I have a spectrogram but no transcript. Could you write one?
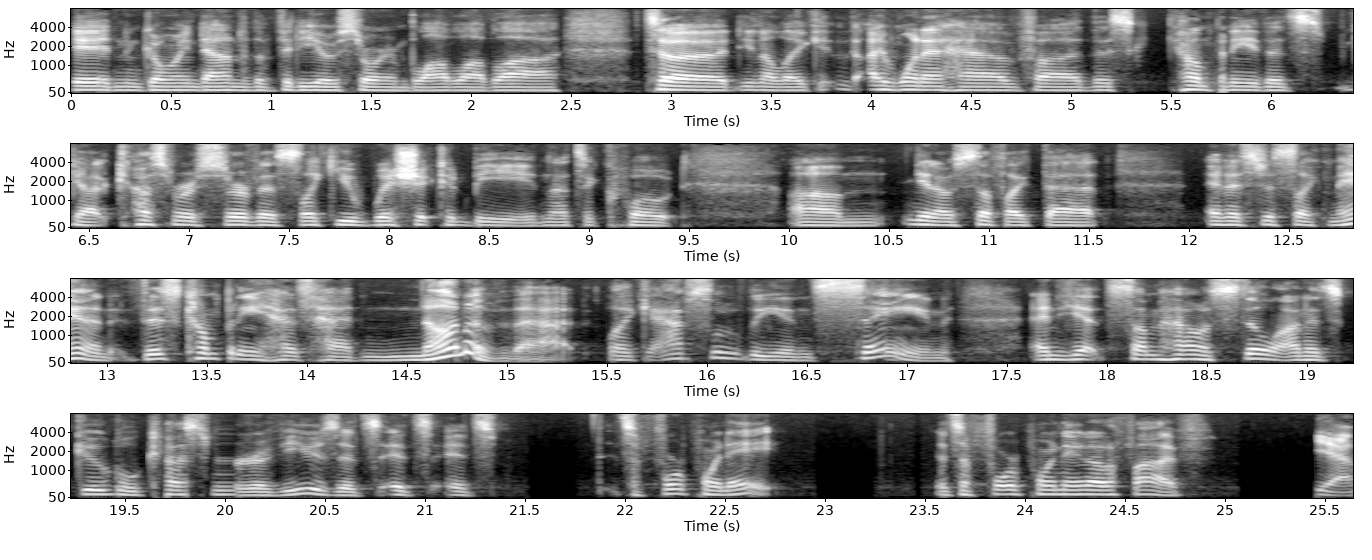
kid and going down to the video store and blah blah blah to you know like i want to have uh, this company that's got customer service like you wish it could be and that's a quote um, you know stuff like that. And it's just like man this company has had none of that like absolutely insane and yet somehow still on its google customer reviews it's it's it's it's a 4.8 it's a 4.8 out of 5 yeah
